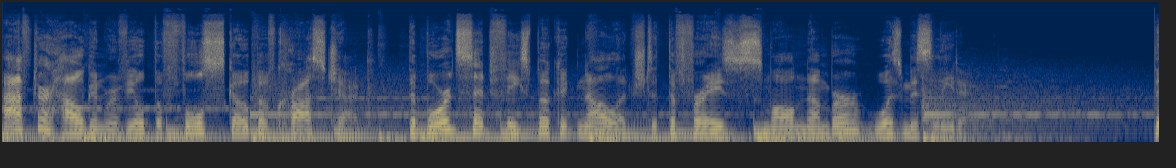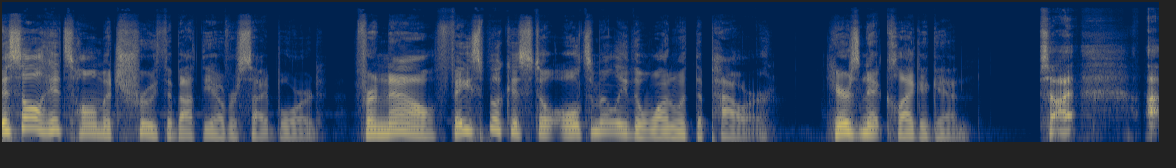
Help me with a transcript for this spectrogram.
After Haugen revealed the full scope of Crosscheck, the board said Facebook acknowledged that the phrase small number was misleading. This all hits home a truth about the Oversight Board for now, Facebook is still ultimately the one with the power. Here's Nick Clegg again. So, I, I,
